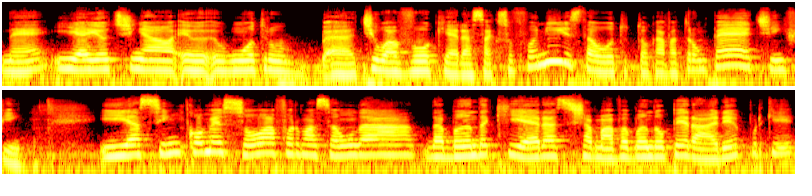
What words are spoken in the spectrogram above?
né? E aí eu tinha eu, um outro uh, tio-avô que era saxofonista, outro tocava trompete, enfim. E assim começou a formação da, da banda que era se chamava Banda Operária, porque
